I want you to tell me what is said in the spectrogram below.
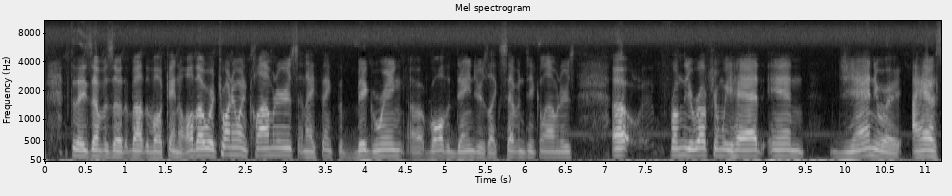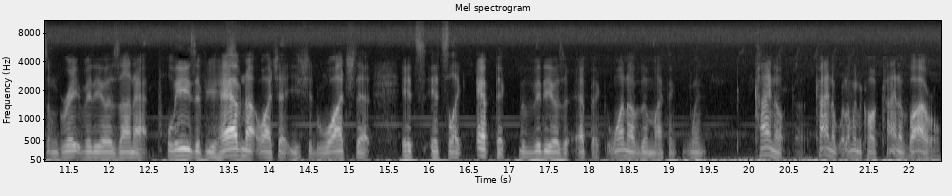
today's episode about the volcano. Although we're 21 kilometers, and I think the big ring of all the dangers, like 17 kilometers, uh, from the eruption we had in January, I have some great videos on that. Please, if you have not watched that, you should watch that. It's it's like epic. The videos are epic. One of them I think went kind of kind of what I'm going to call kind of viral.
